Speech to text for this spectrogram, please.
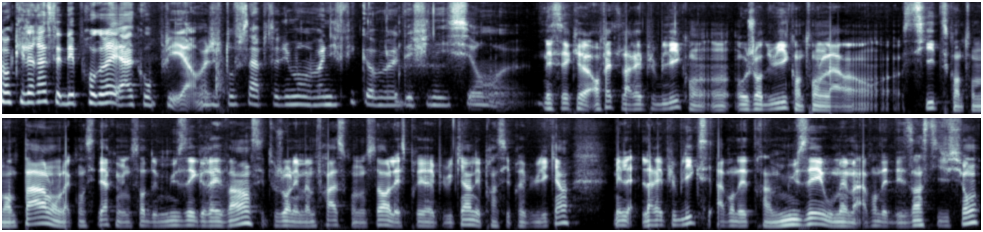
tant qu'il reste des progrès à accomplir. Moi, je trouve ça absolument magnifique comme euh, définition. Euh. Mais c'est que, en fait, la République, aujourd'hui, quand on la cite, quand on en parle, on la considère comme une sorte de musée grévin. C'est toujours les mêmes phrases qu'on nous sort, l'esprit républicain, les principes républicains. Mais la, République, avant d'être un musée ou même avant d'être des institutions,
